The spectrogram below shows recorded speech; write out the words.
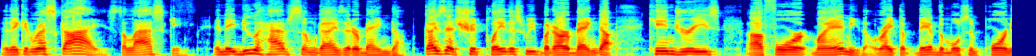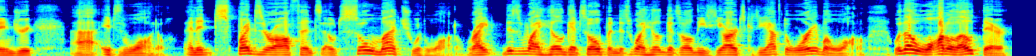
they can rest guys the last game. And they do have some guys that are banged up. Guys that should play this week but are banged up. Key injuries uh, for Miami, though, right? The, they have the most important injury. Uh, it's Waddle. And it spreads their offense out so much with Waddle, right? This is why Hill gets open. This is why Hill gets all these yards because you have to worry about Waddle. Without Waddle out there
